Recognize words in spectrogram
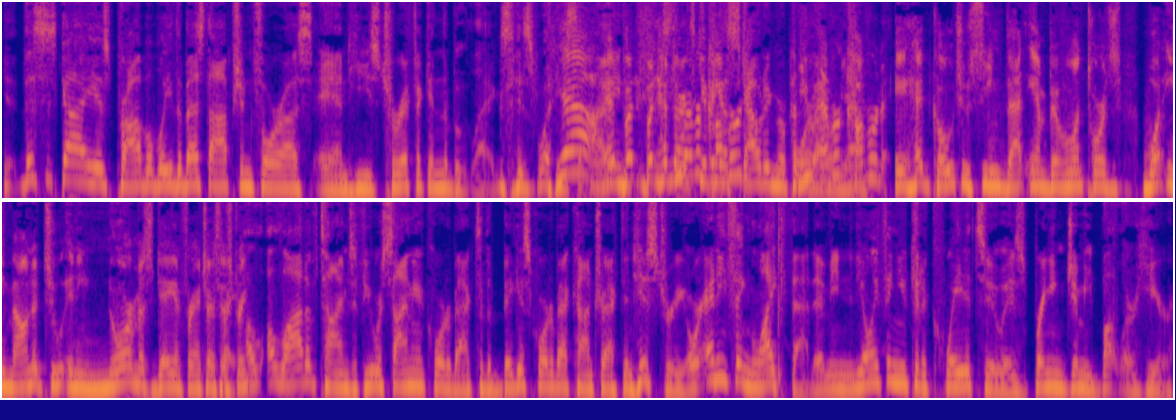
This guy is probably the best option for us, and he's terrific in the bootlegs. Is what he yeah, said. I mean, but but have you ever covered a scouting report? Have you ever him, yeah. covered a head coach who seemed that ambivalent towards what amounted to an enormous day in franchise history? Right. A, a lot of times, if you were signing a quarterback to the biggest quarterback contract in history or anything like that, I mean, the only thing you could equate it to is bringing Jimmy Butler here,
